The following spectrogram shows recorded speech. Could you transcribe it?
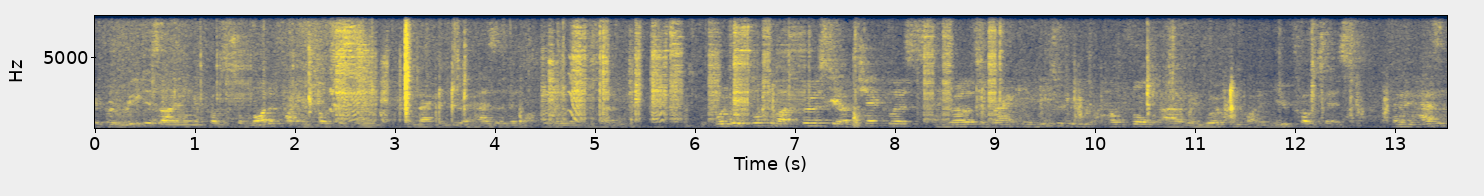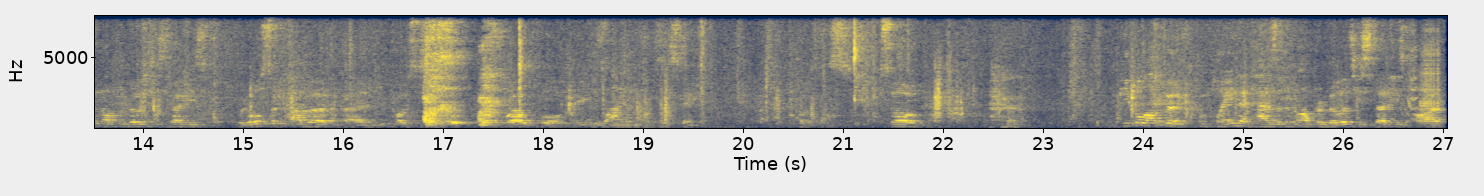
if we're redesigning a process or modifying a process, we come back and do a hazard and operability study. What we'll talk about first here are checklists and relative ranking. These would be helpful uh, when working on a new process. And then hazard and operability studies would also cover uh, new processes as well for redesigning an existing process. So people often complain that hazard and operability studies are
